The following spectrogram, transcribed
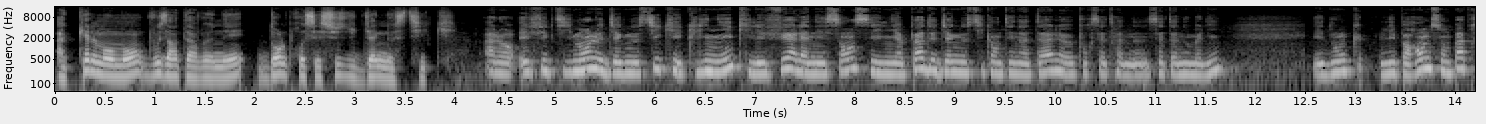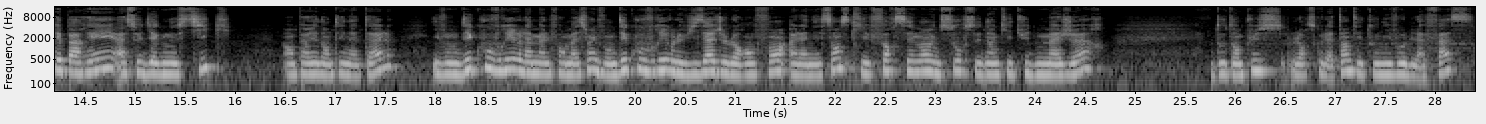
à quel moment vous intervenez dans le processus du diagnostic? Alors effectivement, le diagnostic est clinique, il est fait à la naissance et il n'y a pas de diagnostic anténatal pour cette, cette anomalie. Et donc les parents ne sont pas préparés à ce diagnostic en période anténatale. Ils vont découvrir la malformation, ils vont découvrir le visage de leur enfant à la naissance, qui est forcément une source d'inquiétude majeure, d'autant plus lorsque l'atteinte est au niveau de la face.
